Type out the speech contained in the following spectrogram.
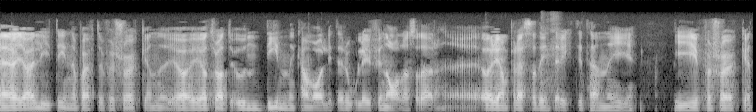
jag är lite inne på efterförsöken. Jag, jag tror att Undin kan vara lite rolig i finalen sådär. Örjan pressade inte riktigt henne i i försöket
